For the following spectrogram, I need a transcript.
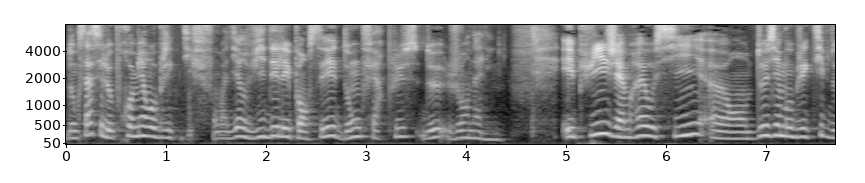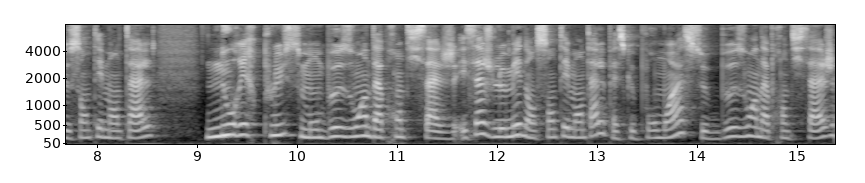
Donc ça, c'est le premier objectif. On va dire vider les pensées, donc faire plus de journaling. Et puis, j'aimerais aussi, en deuxième objectif de santé mentale, nourrir plus mon besoin d'apprentissage. Et ça, je le mets dans santé mentale parce que pour moi, ce besoin d'apprentissage,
